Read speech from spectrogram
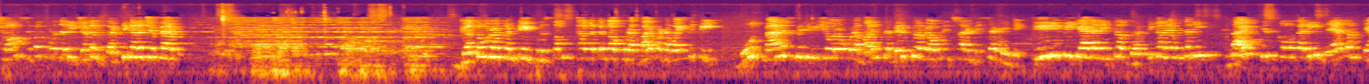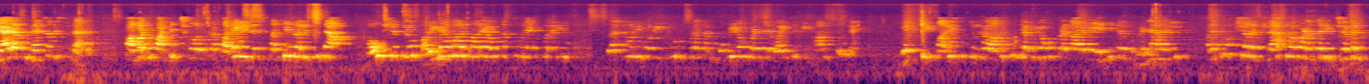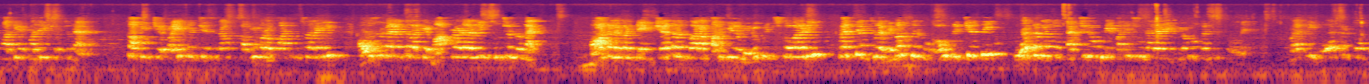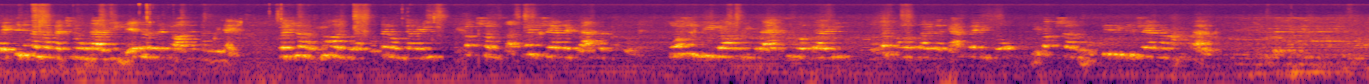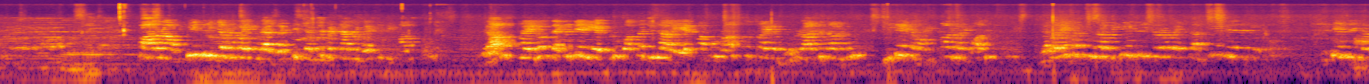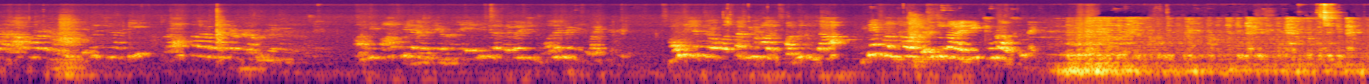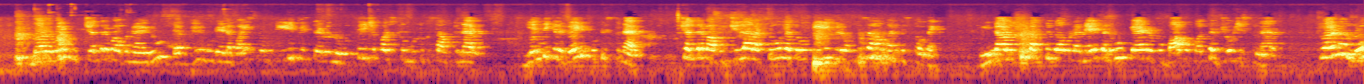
Chance ఇవ్వకూడదని జగన్ గట్టిగానే చెప్పారు. గతంలో కంటే ఇప్పుడు సంస్థాగతంగా కూడా బలపడ్డ వైసీపీ బూత్ మేనేజ్మెంట్ విషయంలో కూడా మరింత మెరుగ్గా వ్యవహరించాలని డిసైడ్ అయింది. టీడీపీ క్యాడర్ ఇంకా గట్టిగానే ఉందని లైట్ తీసుకోవద్దని నేతలు క్యాడర్ హెచ్చరిస్తున్నారు. పవన్ పట్టించుకోవాల్సిన పనే లేదని సంకేతాలు ఇస్తున్నా భవిష్యత్తులో పరిణామాలు మారే అవకాశం కూడా పాటించాలని అవసరమైనంత వరకే మాట్లాడాలని సూచనలున్నాయి మాటల కంటే చేతల ద్వారా పనితీరు నిరూపించుకోవాలని ప్రత్యర్థుల విమర్శలకు కౌంటర్ ఇచ్చేసి ఓటర్లతో చంద్రబాబు నాయుడు డెబ్బై మూడేళ్ళ వయసులో టీడీపీ శ్రేణులను ఉత్తేజపరుస్తూ ముందుకు సాగుతున్నారు. ఎన్నికల వేడి పుట్టిస్తున్నారు. చంద్రబాబు జిల్లాల టూర్లతో టీడీపీలో ఉత్సాహం కనిపిస్తోంది. ఈనాడు స్తబ్దుగా ఉన్న నేతలు కేడర్కు బాబు కొంత జోషిస్తున్నారు. త్వరలో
